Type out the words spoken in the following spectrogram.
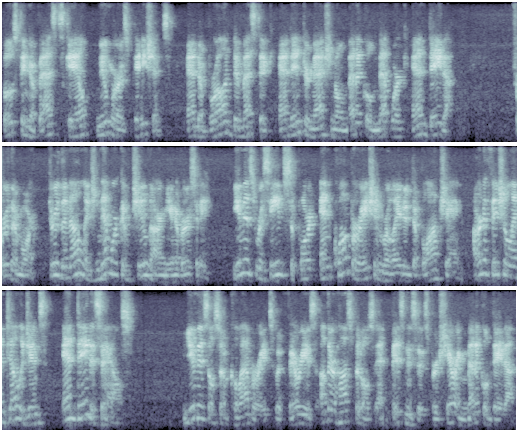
boasting a vast scale, numerous patients, and a broad domestic and international medical network and data. Furthermore, through the knowledge network of Chungarng University, UNIS receives support and cooperation related to blockchain, artificial intelligence, and data sales. UNIS also collaborates with various other hospitals and businesses for sharing medical data,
